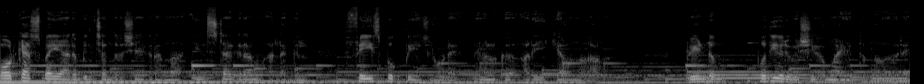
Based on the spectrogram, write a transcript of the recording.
പോഡ്കാസ്റ്റ് ബൈ അരബിൻ ചന്ദ്രശേഖർ എന്ന ഇൻസ്റ്റാഗ്രാം അല്ലെങ്കിൽ ഫേസ്ബുക്ക് പേജിലൂടെ നിങ്ങൾക്ക് അറിയിക്കാവുന്നതാണ്. വീണ്ടും പുതിയൊരു വിഷയവുമായി എത്തുന്നതുവരെ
